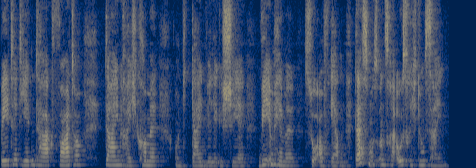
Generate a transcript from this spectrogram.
betet jeden Tag, Vater, dein Reich komme und dein Wille geschehe, wie im Himmel, so auf Erden. Das muss unsere Ausrichtung sein.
